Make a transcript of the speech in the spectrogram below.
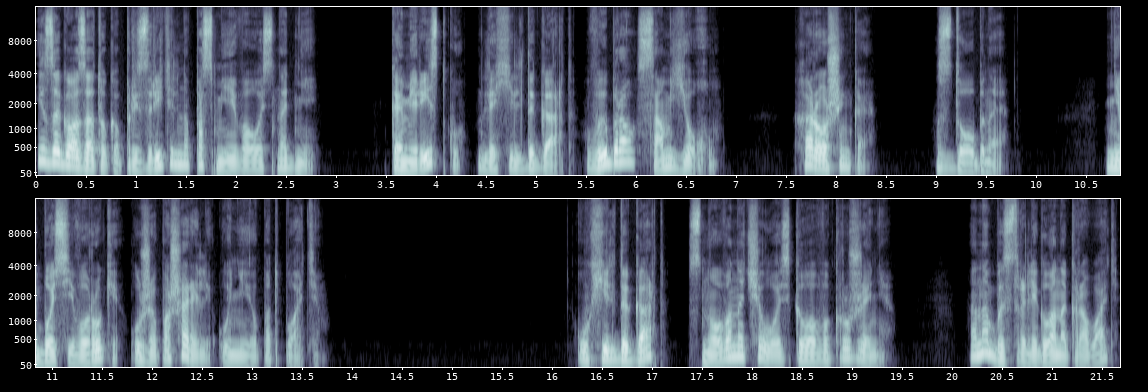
и за глаза только презрительно посмеивалась над ней. Камеристку для Хильдегард выбрал сам Йохум. Хорошенькая, сдобная. Небось, его руки уже пошарили у нее под платьем. У Хильдегард снова началось головокружение. Она быстро легла на кровать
